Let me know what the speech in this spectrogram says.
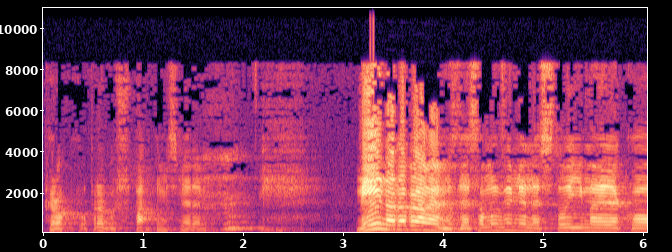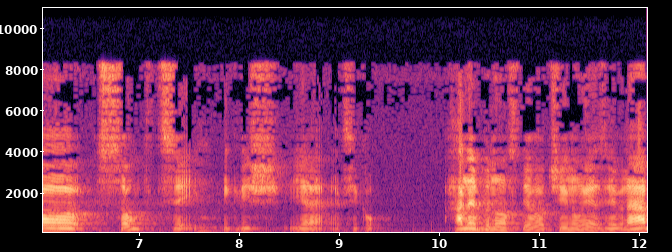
krok opravdu špatným směrem. My nad Abrahamem zde samozřejmě nestojíme jako soudci, i když je jaksi jako hanebnost jeho činu je zjevná.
